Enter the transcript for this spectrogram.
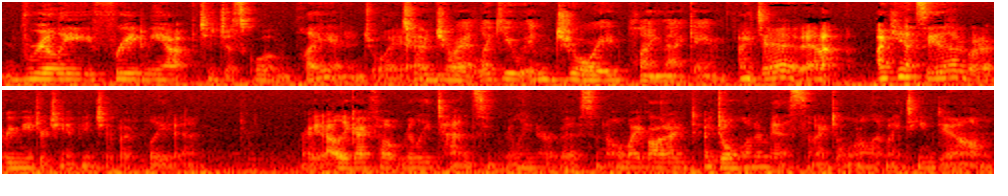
really freed me up to just go out and play and enjoy it. To enjoy it. Like, you enjoyed playing that game. I did, and I, I can't say that about every major championship I've played in. Right, I, like I felt really tense and really nervous, and oh my god, I, I don't want to miss, and I don't want to let my team down.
